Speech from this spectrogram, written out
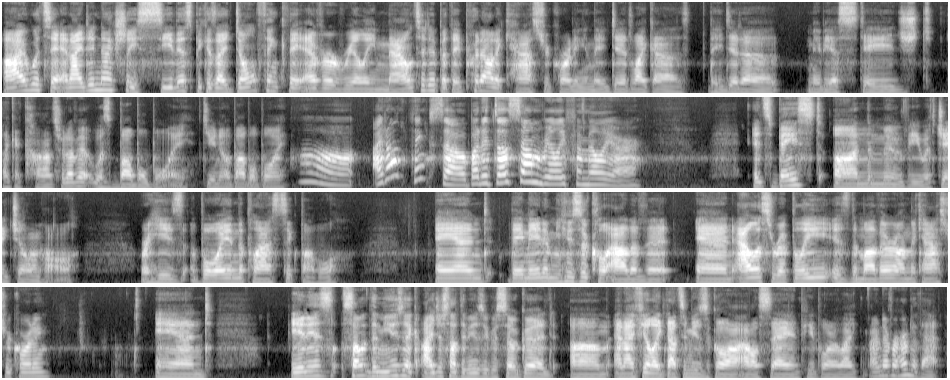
I would say, and I didn't actually see this because I don't think they ever really mounted it, but they put out a cast recording and they did like a they did a maybe a staged like a concert of it was Bubble Boy. Do you know Bubble Boy? Oh, I don't think so, but it does sound really familiar. It's based on the movie with Jake Gyllenhaal, where he's a boy in the plastic bubble, and they made a musical out of it. And Alice Ripley is the mother on the cast recording, and it is some of the music. I just thought the music was so good, um, and I feel like that's a musical I'll, say, and people are like, "I've never heard of that."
